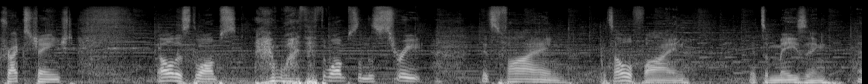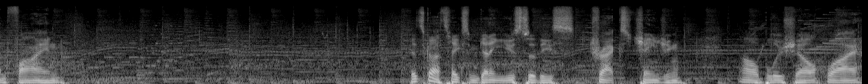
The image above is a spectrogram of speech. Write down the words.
track's changed. Oh, there's thwomps. Why there thwomps on the street? It's fine. It's all fine. It's amazing and fine. It's gonna take some getting used to these tracks changing. Oh, blue shell, why?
